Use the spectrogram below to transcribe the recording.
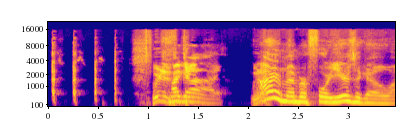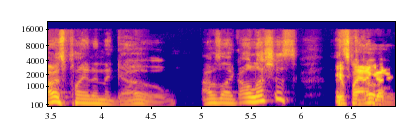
We're just my god! I remember four years ago, I was planning to go. I was like, oh, let's just. You're let's planning to go go. to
